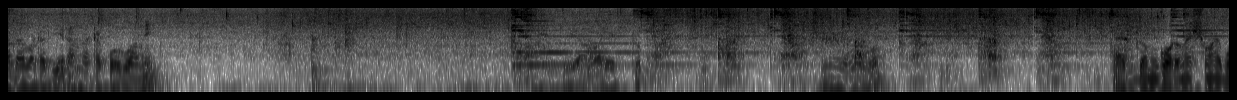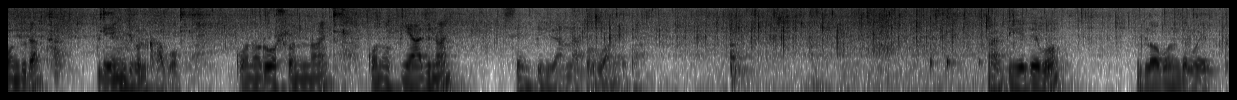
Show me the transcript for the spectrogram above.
আদা বাটা দিয়ে রান্নাটা করব আমি। আবার একটু একদম গরমের সময় বন্ধুরা প্লেন ঝোল খাব। কোনো রসুন নয়, কোনো পেঁয়াজ নয়, সিম্পলি রান্না করব আমি এটা। আর দিয়ে দেব লবণ দেবো একটু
